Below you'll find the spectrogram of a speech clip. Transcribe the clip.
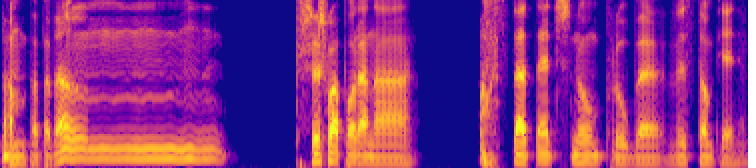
Pam, pam, pam, pam. Przyszła pora na ostateczną próbę wystąpienia.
